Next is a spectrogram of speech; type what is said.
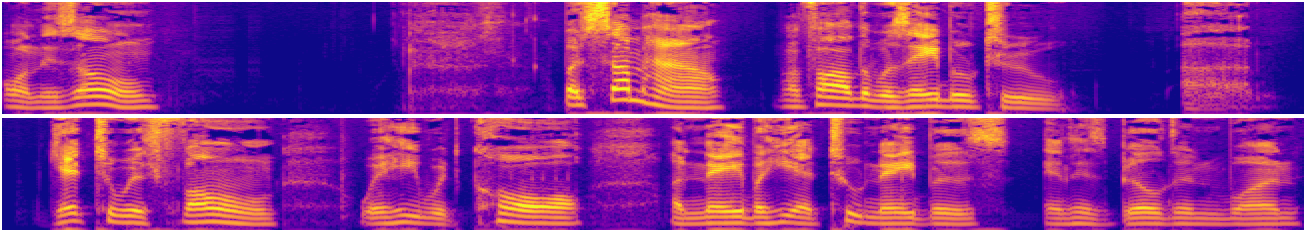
on his own. But somehow my father was able to, uh, get to his phone where he would call a neighbor. He had two neighbors in his building, one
